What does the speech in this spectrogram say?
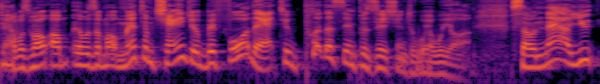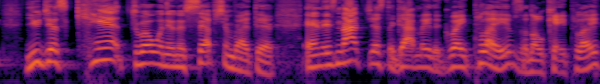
that was um, it was a momentum changer before that to put us in position to where we are. So now you you just can't throw an interception right there. And it's not just the guy made a great play; it was an okay play,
